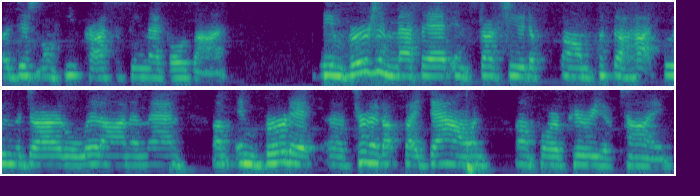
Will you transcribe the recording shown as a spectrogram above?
additional heat processing that goes on. The inversion method instructs you to um, put the hot food in the jar, the lid on, and then um, invert it, uh, turn it upside down uh, for a period of time.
